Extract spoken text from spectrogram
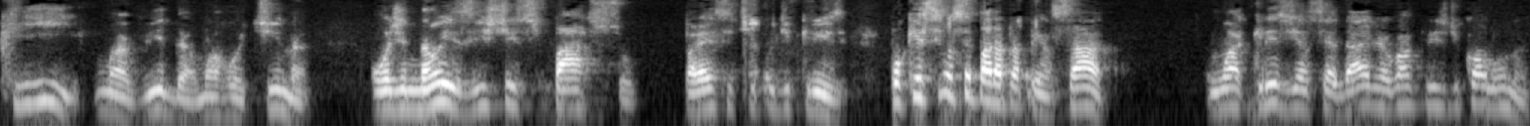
crie uma vida, uma rotina onde não existe espaço para esse tipo de crise. Porque se você parar para pensar, uma crise de ansiedade é igual uma crise de coluna.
